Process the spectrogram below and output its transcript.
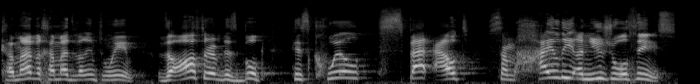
Kama V'chama Dvarim Tmuhim the author of this book, his quill spat out some highly unusual things.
